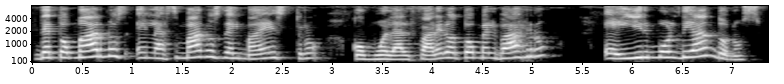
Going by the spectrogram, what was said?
de tomarnos en las manos del maestro como el alfarero toma el barro e ir moldeándonos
